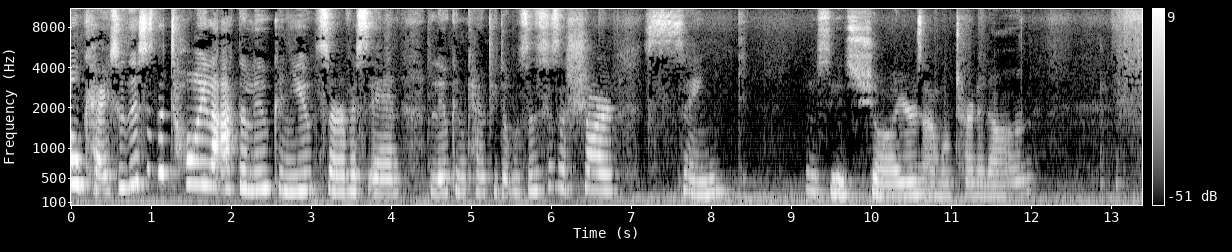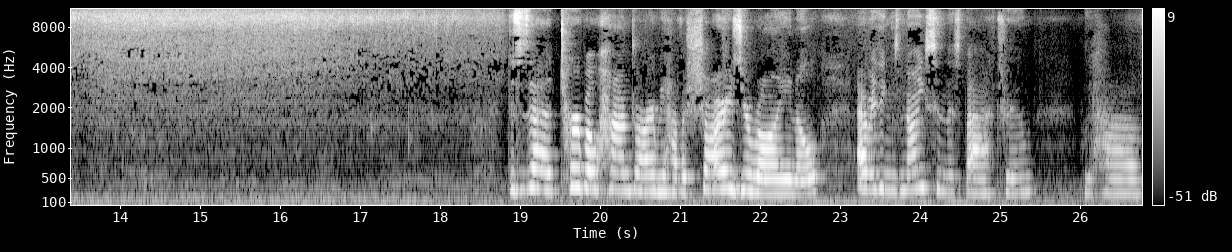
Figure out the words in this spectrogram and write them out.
Okay, so this is the toilet at the Lucan Youth Service in Lucan, County Dublin. So this is a shower sink. Let's see, it's shires and we'll turn it on. This is a turbo hand dryer. We have a Shires urinal. Everything's nice in this bathroom. We have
